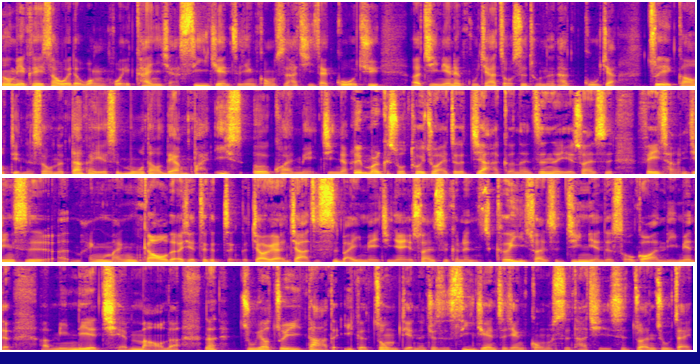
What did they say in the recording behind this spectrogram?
那我们也可以稍微的往回看一下 Seagen 这间公司，它其实在过去呃几年的股价走势图呢，它股价最高点的时候呢，大概也是摸到两百一十二块美金啊。所以 Merck 所推出来这个价格呢，真的也算是非常已经是呃蛮蛮高的，而且。这个整个交易案价值四百亿美金也算是可能可以算是今年的收购案里面的呃名列前茅了。那主要最大的一个重点呢，就是 CGN 这间公司，它其实是专注在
